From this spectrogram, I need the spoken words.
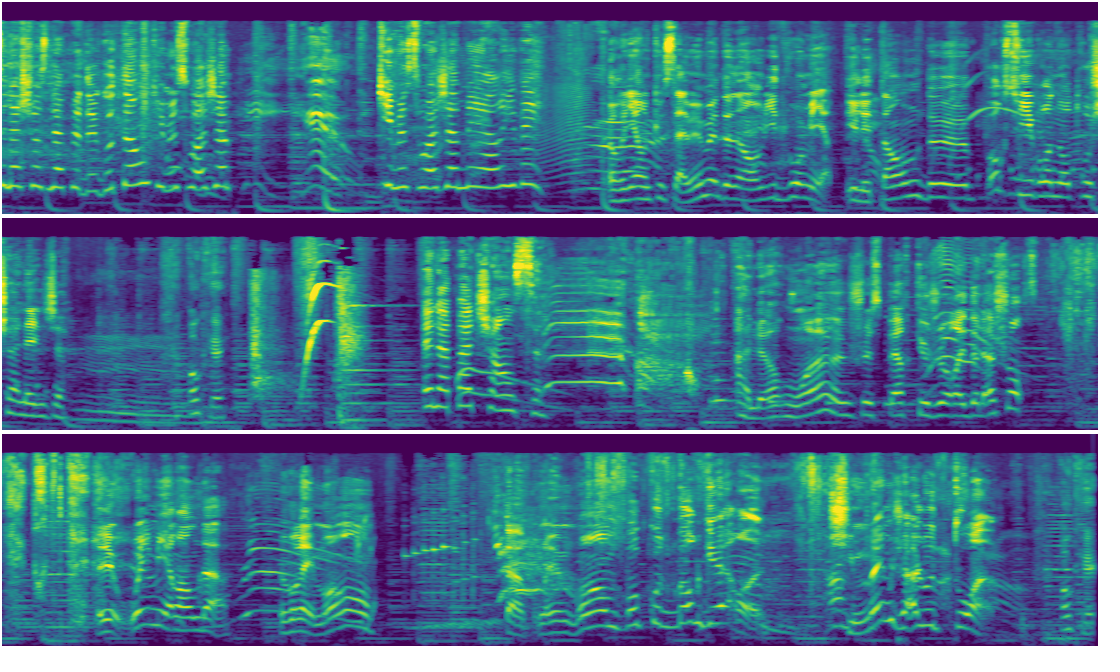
C'est la chose la plus dégoûtante qui me soit jamais... qui me soit jamais arrivée. Rien que ça me donne envie de vomir. Il est temps de poursuivre notre challenge. Ok. Elle a pas de chance. Alors moi, j'espère que j'aurai de la chance. Et oui, Miranda, vraiment, t'as vraiment beaucoup de burgers. Je suis même jaloux de toi. Ok.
